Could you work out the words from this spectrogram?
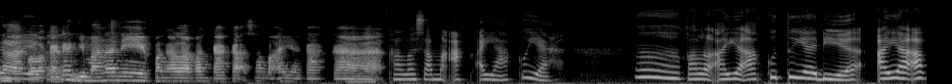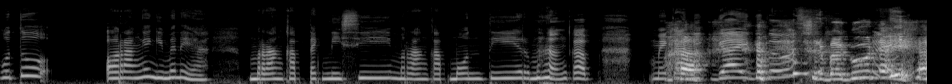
Nah, ayah kalau kakak gimana nih pengalaman kakak sama ayah kakak? Kalau sama ayah aku ya, eh, kalau ayah aku tuh ya dia, ayah aku tuh orangnya gimana ya? Merangkap teknisi, merangkap montir, merangkap mekanik guy gitu. Serbaguna ya.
